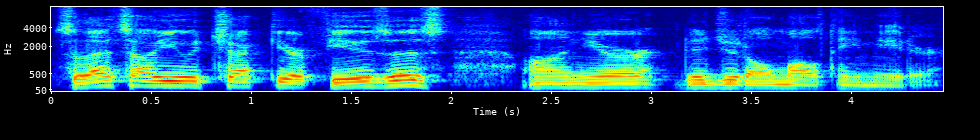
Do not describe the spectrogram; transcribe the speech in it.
So that's how you would check your fuses on your digital multimeter.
